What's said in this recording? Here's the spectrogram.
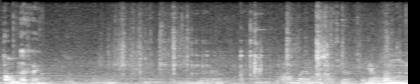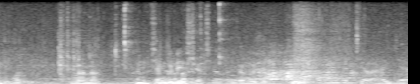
Tahu nggak sayang? Yang baru coba. Mana? Yang gede. ya. Yang gede. Yang kecil aja.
